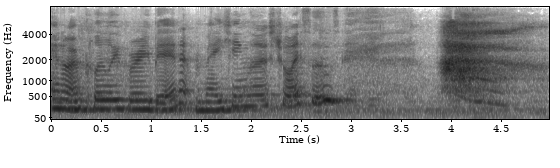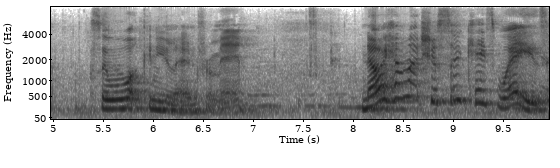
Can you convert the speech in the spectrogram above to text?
and I'm clearly very bad at making those choices. so what can you learn from me? Know how much your suitcase weighs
